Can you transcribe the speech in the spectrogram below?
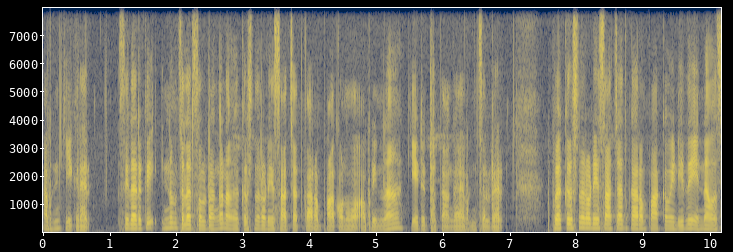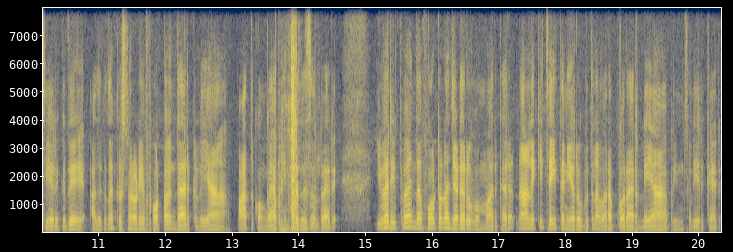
அப்படின்னு கேட்குறாரு சிலருக்கு இன்னும் சிலர் சொல்கிறாங்க நாங்கள் கிருஷ்ணருடைய சாட்சாத்காரம் பார்க்கணும் அப்படின்லாம் கேட்டுட்ருக்காங்க அப்படின்னு சொல்கிறார் இப்போ கிருஷ்ணருடைய சாட்சாத்காரம் பார்க்க வேண்டியது என்ன அவசியம் இருக்குது? அதுக்கு தான் கிருஷ்ணருடைய ஃபோட்டோ இந்த இருக்கு இல்லையா? பார்த்துக்கோங்க அப்படின்றத சொல்கிறாரு இவர் இப்போ இந்த ஃபோட்டோலாம் ஜட ரூபமாக இருக்கார். நாளைக்கு சைத்தன்ய ரூபத்தில் வரப்போகிறார் இல்லையா? அப்படின்னு சொல்லியிருக்காரு.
